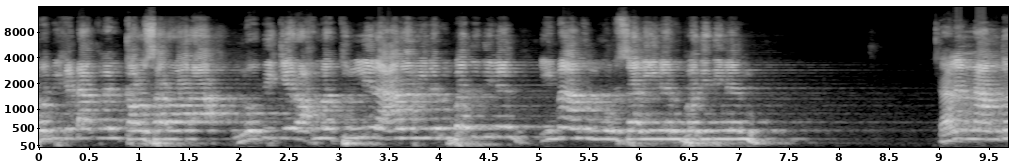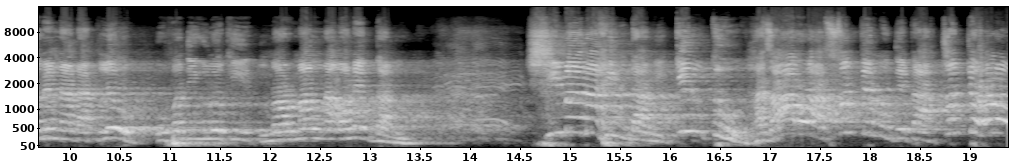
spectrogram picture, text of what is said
নবীকে ডাকলেন কাউসারওয়ালা, নবীকে রহমাতুল্লিল আলামিনের উপাধি দিলেন, ইমামুল মুরসালিনের উপাধি দিলেন। তাহলে নাম ধরে না ডাকলেও উপাধিগুলো কি নরমাল না অনেক দামি? সীমানাহীন দামি, কিন্তু হাজারো আশ্চর্যের মধ্যে এটা আশ্চর্য হলো।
